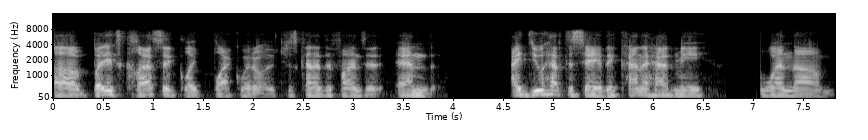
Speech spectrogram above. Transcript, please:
Uh, but it's classic like Black Widow. It just kind of defines it. And I do have to say they kind of had me when um,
